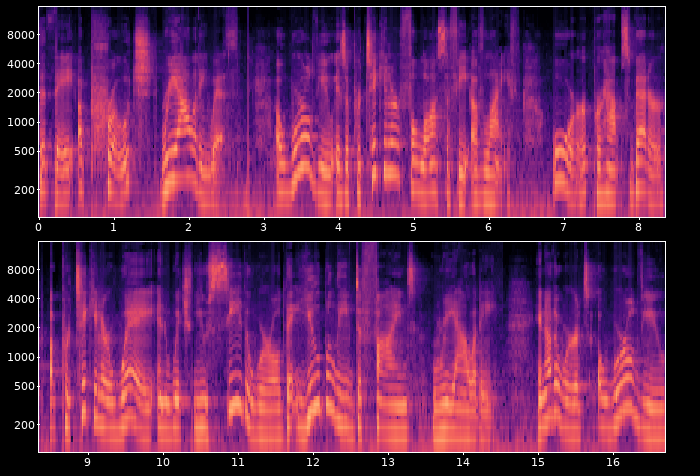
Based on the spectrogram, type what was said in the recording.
that they approach reality with. A worldview is a particular philosophy of life, or perhaps better, a particular way in which you see the world that you believe defines reality. In other words, a worldview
